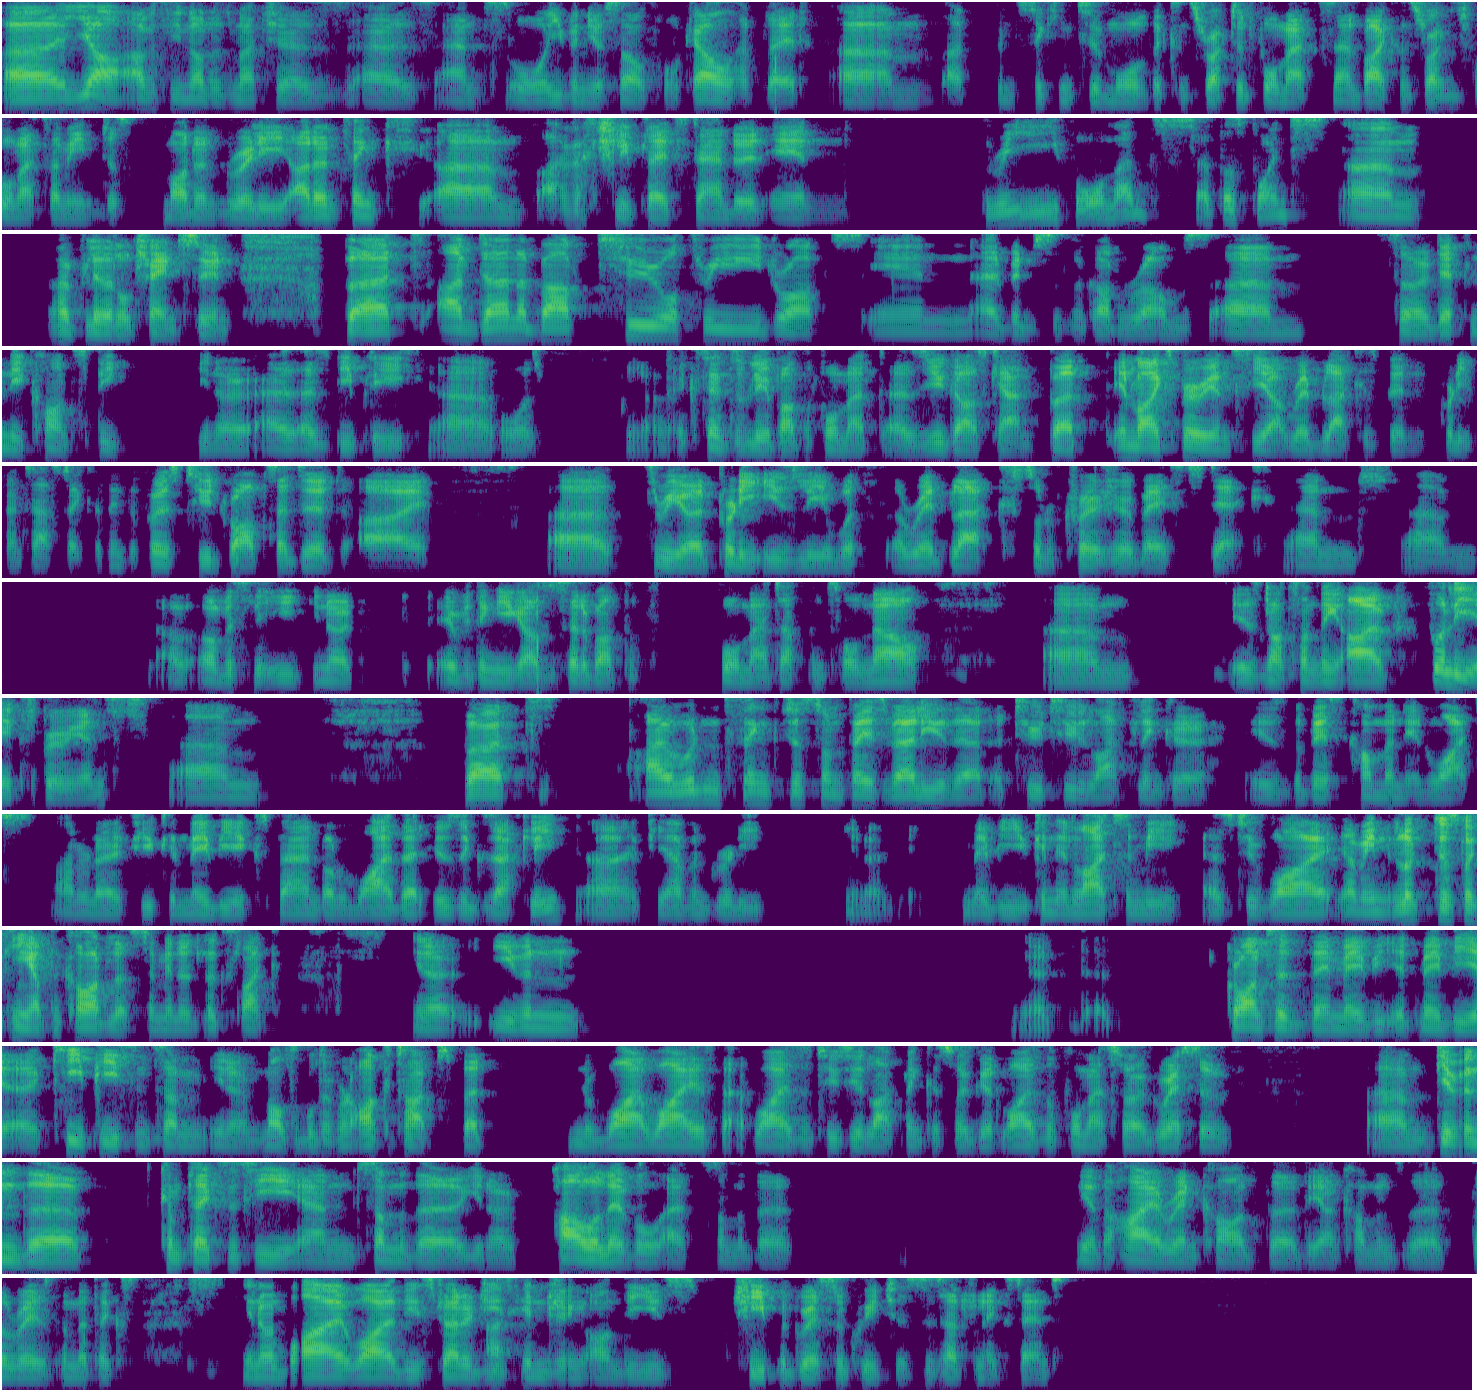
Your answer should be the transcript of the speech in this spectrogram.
Uh, yeah, obviously not as much as as Ant or even yourself or Cal have played. Um, I've been sticking to more of the constructed formats, and by constructed formats, I mean just modern. Really, I don't think um, I've actually played standard in three, four months at this point. Um, hopefully that'll change soon. But I've done about two or three drafts in Adventures of the Forgotten Realms. Um, so I definitely can't speak, you know, as, as deeply uh, or as you know extensively about the format as you guys can. But in my experience, yeah, red black has been pretty fantastic. I think the first two drafts I did, I uh, 3 0 pretty easily with a red black sort of treasure based deck. And um, obviously, you know, everything you guys have said about the format up until now um, is not something I've fully experienced. Um, but I wouldn't think just on face value that a 2 2 lifelinker is the best common in white. I don't know if you can maybe expand on why that is exactly. Uh, if you haven't really, you know, maybe you can enlighten me as to why. I mean, look, just looking at the card list, I mean, it looks like, you know, even, you know, granted, there may be, it may be a key piece in some, you know, multiple different archetypes, but you know, why, why is that? Why is the 2 2 lifelinker so good? Why is the format so aggressive? Um, given the complexity and some of the you know power level at some of the you know the higher end cards, the the uncommons, the the rares, the mythics. You know why why are these strategies hinging on these cheap aggressive creatures to such an extent?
